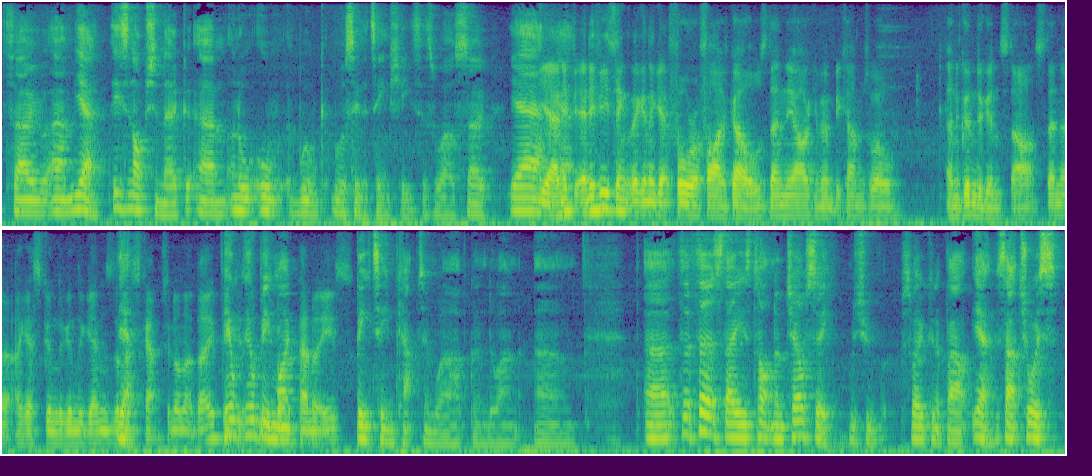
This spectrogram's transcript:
so um, yeah, he's an option there, um, and all, all, we'll we'll see the team sheets as well. So yeah, yeah, And, if, and if you think they're going to get four or five goals, then the argument becomes well. And Gundogan starts, then uh, I guess Gundogan again's the Yeah. best captain on that day. He'll- he'll be my- penalties. B team captain will have Gundogan. Um, uh, the Thursday is Tottenham Chelsea, which we've spoken about. Yeah, it's that choice.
